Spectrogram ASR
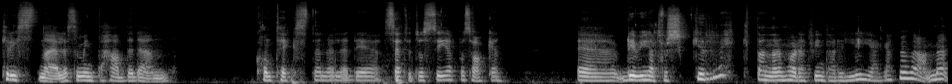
kristna eller som inte hade den kontexten eller det sättet att se på saken eh, blev ju helt förskräckta när de hörde att vi inte hade legat med varandra. Men,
